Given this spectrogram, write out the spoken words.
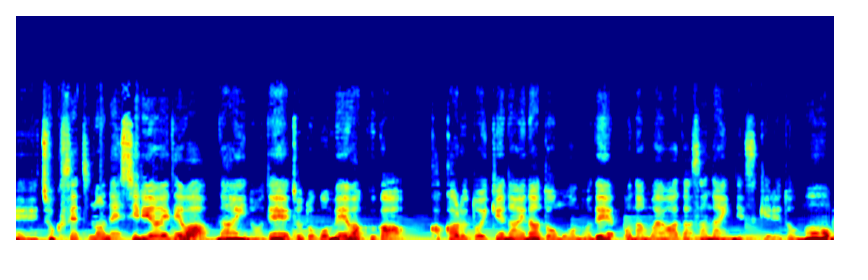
えー、直接のね知り合いではないのでちょっとご迷惑がかかるといけないなと思うのでお名前は出さないんですけれども、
